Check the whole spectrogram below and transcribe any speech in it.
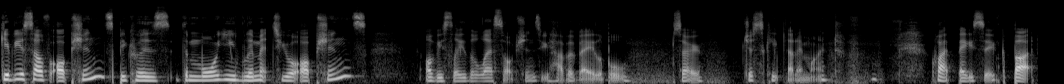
give yourself options because the more you limit your options, obviously the less options you have available. So just keep that in mind. Quite basic, but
